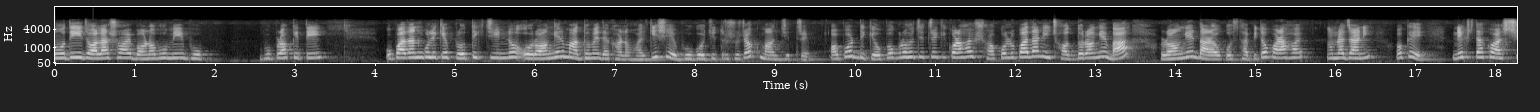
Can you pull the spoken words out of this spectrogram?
নদী, জলাশয়, বনভূমি, ভূ, ভূপ্রকৃতি, উপাদানগুলিকে প্রতীক চিহ্ন ও রঙের মাধ্যমে দেখানো হয়। কিসে? ভূবৈচিত্র্যসূচক মানচিত্রে। অপরদিকে উপগ্রহ চিত্রে কি করা হয়? সকল উপাদানই ছদ্ম রঙে বা রঙের দ্বারা উপস্থাপিত করা হয়। আমরা জানি। ওকে, নেক্সট দেখো, আসছি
